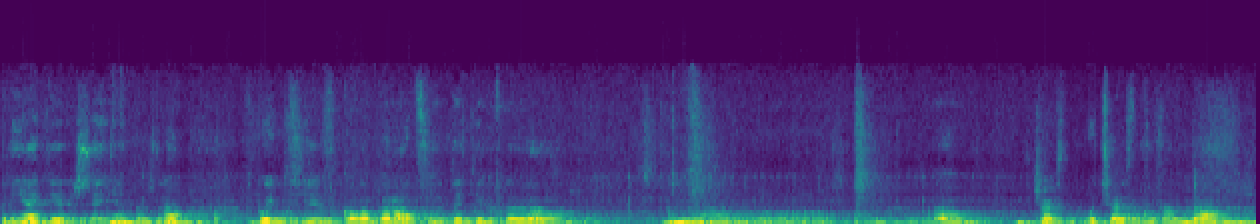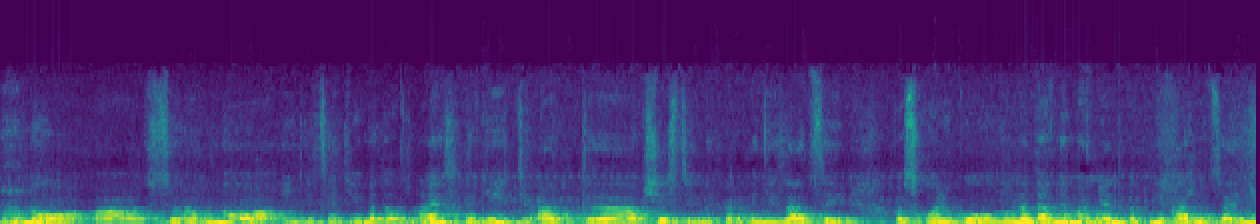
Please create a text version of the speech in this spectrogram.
Принятие решения должно быть в коллаборации вот этих э, м, э, Учасник. участников, да. Но все равно инициатива должна исходить от э, общественных организаций, поскольку на данный момент, как мне кажется, они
